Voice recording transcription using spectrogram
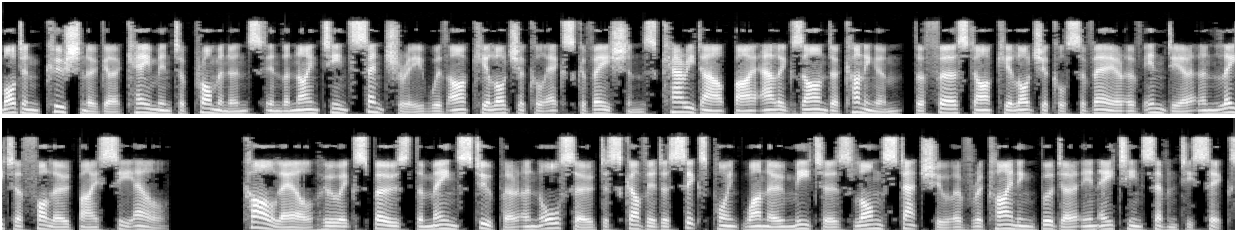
modern Kushinagar came into prominence in the 19th century with archaeological excavations carried out by Alexander Cunningham, the first archaeological surveyor of India and later followed by C.L. Carlyle who exposed the main stupa and also discovered a 6.10 meters long statue of reclining Buddha in 1876.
